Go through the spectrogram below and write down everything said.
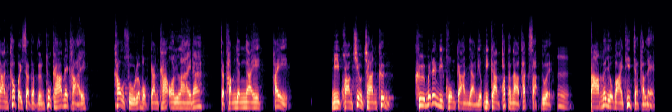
การเข้าไปสนับสนุนผู้ค้าแม่ขาย เข้าสู่ระบบการค้าออนไลน์นะ จะทำยังไงให้มีความเชี่ยวชาญขึ้น คือไม่ได้มีโครงการอย่างเดียวมีการพัฒนาทักษะด้วย อืม ตามนโยบายที่จะแถลง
